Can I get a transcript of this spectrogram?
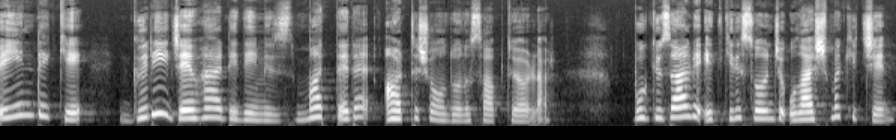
beyindeki gri cevher dediğimiz maddede artış olduğunu saptıyorlar. Bu güzel ve etkili sonuca ulaşmak için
